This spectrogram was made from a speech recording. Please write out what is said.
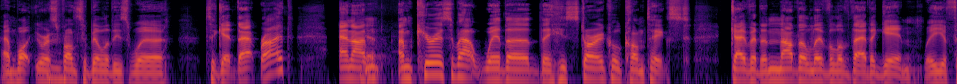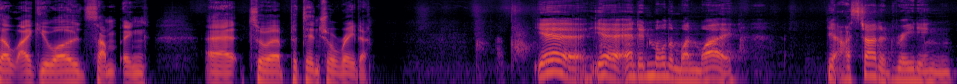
and what your mm. responsibilities were to get that right. And I'm yep. I'm curious about whether the historical context gave it another level of that again, where you felt like you owed something uh, to a potential reader. Yeah, yeah, and in more than one way. Yeah, I started reading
